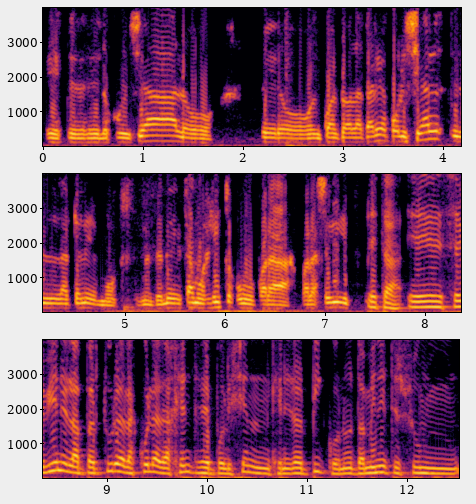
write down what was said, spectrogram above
este, desde lo judicial o pero en cuanto a la tarea policial la tenemos, ¿me entendés? Estamos listos como para, para seguir. Está, eh, se viene la apertura de la Escuela de Agentes de Policía en General Pico, ¿no? También este es un,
